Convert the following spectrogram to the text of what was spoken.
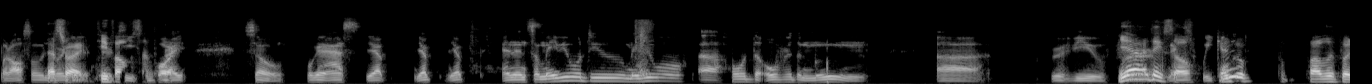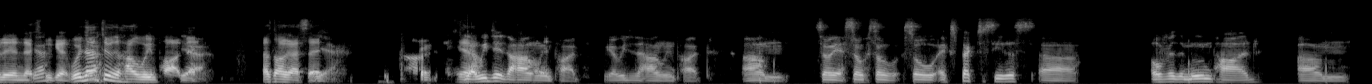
but also That's right. their, their Teeth support. right? So we're gonna ask. Yep, yep, yep. And then so maybe we'll do maybe we'll uh, hold the over the moon uh, review. For yeah, I think next so. Weekend. We could probably put it in next Yeah. weekend. We're not Yeah. doing a Halloween pod. yeah, Yeah. That's all I got to say. yeah. yeah, we did the Halloween pod. Yeah, we did the Halloween pod. Um, so yeah, so so so expect to see this uh, over the moon pod. Um,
